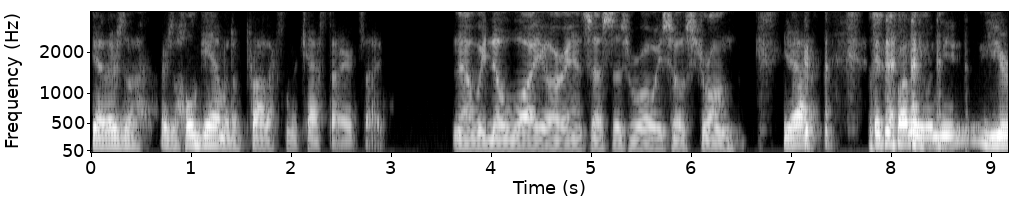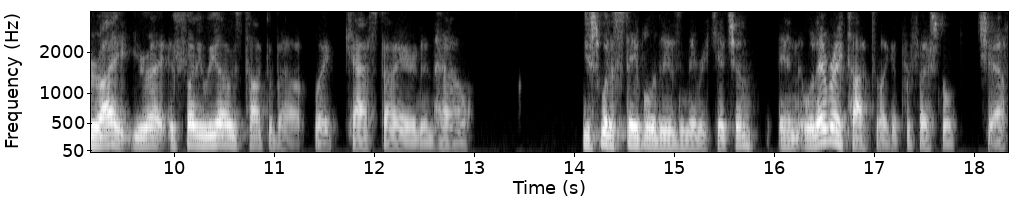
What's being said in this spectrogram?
yeah. There's a there's a whole gamut of products in the cast iron side now we know why our ancestors were always so strong. Yeah. It's funny when you you're right, you're right. It's funny we always talk about like cast iron and how just what a staple it is in every kitchen. And whenever I talk to like a professional chef,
